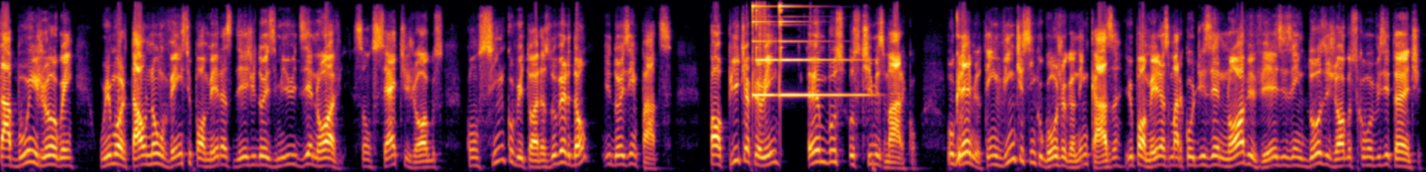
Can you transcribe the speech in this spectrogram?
Tabu em jogo, hein? O Imortal não vence o Palmeiras desde 2019. São sete jogos, com cinco vitórias do Verdão e dois empates. Palpite a Peuim, ambos os times marcam. O Grêmio tem 25 gols jogando em casa e o Palmeiras marcou 19 vezes em 12 jogos como visitante.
